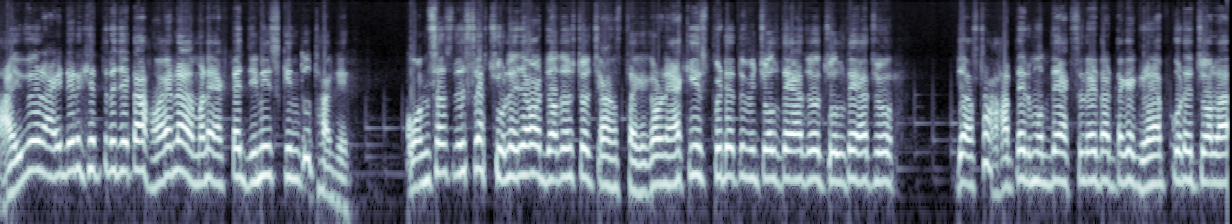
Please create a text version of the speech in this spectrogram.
হাইওয়ে রাইডের ক্ষেত্রে যেটা হয় না মানে একটা জিনিস কিন্তু থাকে। কনসাসনেসটা চলে যাওয়ার যথেষ্ট চান্স থাকে। কারণ একই স্পিডে তুমি চলতে আছো চলতে আছো। জাস্ট হাতের মধ্যে অ্যাক্সিলেটারটাকে গ্র্যাব করে চলা।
